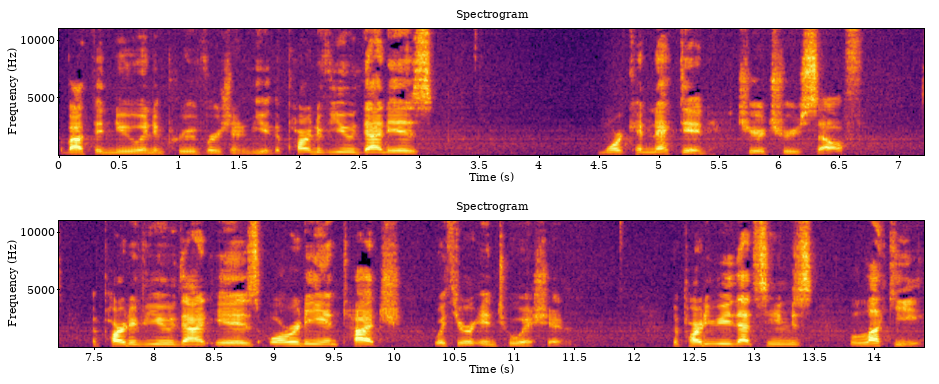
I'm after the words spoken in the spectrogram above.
about the new and improved version of you? The part of you that is more connected to your true self, the part of you that is already in touch with your intuition, the part of you that seems lucky,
